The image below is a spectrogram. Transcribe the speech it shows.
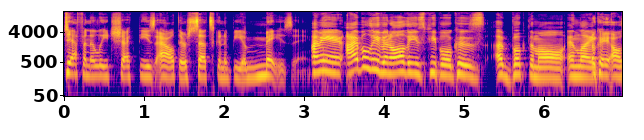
definitely check these out. Their set's going to be amazing. I mean, I believe in all these people because I booked them all, and like, Okay, I'll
